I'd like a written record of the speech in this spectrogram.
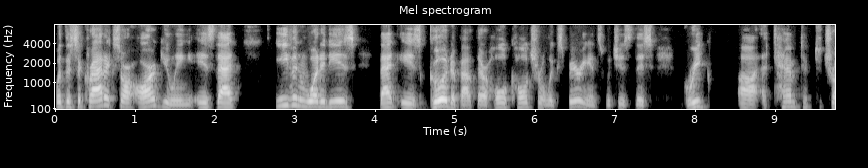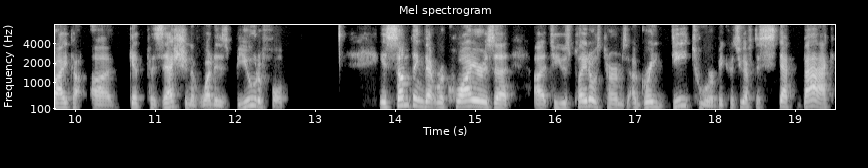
what the Socratics are arguing is that even what it is that is good about their whole cultural experience, which is this Greek uh, attempt to try to uh, get possession of what is beautiful is something that requires a, uh, to use Plato's terms, a great detour because you have to step back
